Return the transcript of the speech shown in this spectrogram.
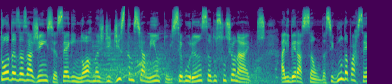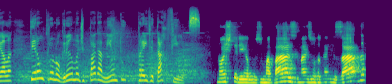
Todas as agências seguem normas de distanciamento e segurança dos funcionários. A liberação da segunda parcela terá um cronograma de pagamento para evitar filas. Nós teremos uma base mais organizada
